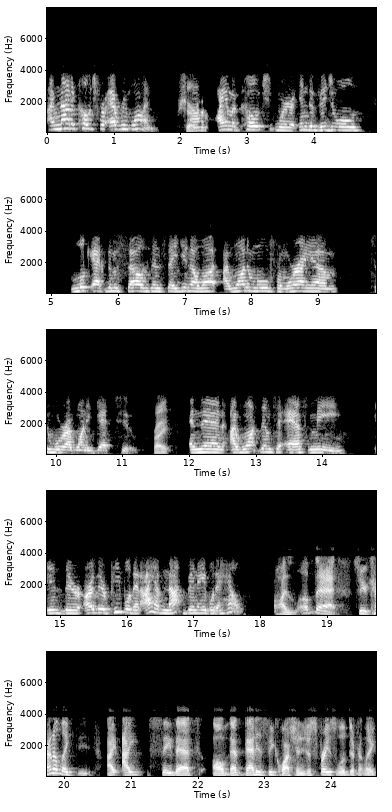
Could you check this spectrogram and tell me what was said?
I'm not a coach for everyone. Sure. Um, I am a coach where individuals look at themselves and say, you know what, I want to move from where I am to where I want to get to. Right. And then I want them to ask me, is there are there people that I have not been able to help? Oh, I love that. So you're kind of like I, I say that all that that is the question. Just phrase a little differently.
